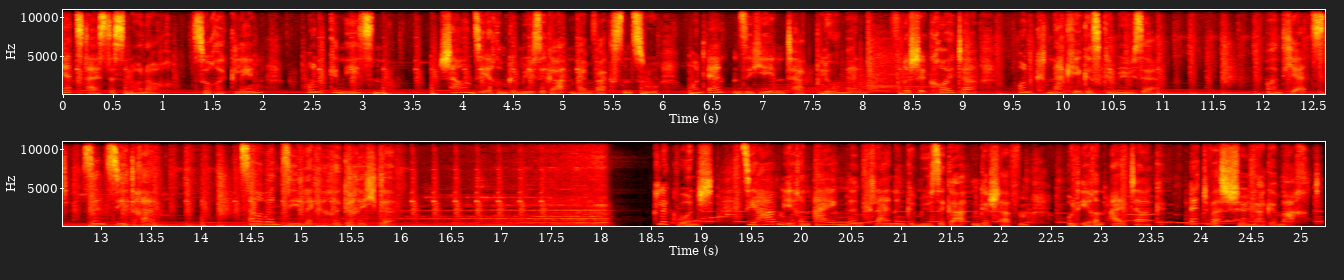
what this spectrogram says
Jetzt heißt es nur noch zurücklehnen und genießen. Schauen Sie Ihrem Gemüsegarten beim Wachsen zu und ernten Sie jeden Tag Blumen, frische Kräuter und knackiges Gemüse. Und jetzt sind Sie dran. Zaubern Sie leckere Gerichte. Glückwunsch! Sie haben Ihren eigenen kleinen Gemüsegarten geschaffen und Ihren Alltag etwas schöner gemacht.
